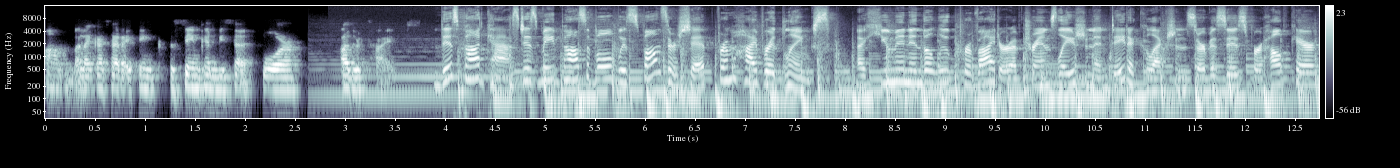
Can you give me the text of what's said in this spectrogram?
Um, but like I said, I think the same can be said for other types. This podcast is made possible with sponsorship from Hybrid Lynx, a human in the loop provider of translation and data collection services for healthcare,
